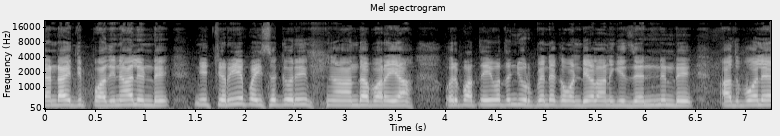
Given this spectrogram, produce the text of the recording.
രണ്ടായിരത്തി പതിനാലുണ്ട് ഇനി ചെറിയ പൈസക്ക് ഒരു എന്താ പറയുക ഒരു പത്ത് എഴുപത്തഞ്ച് ഉറുപ്പ്യന്റെ ഒക്കെ വണ്ടികളാണെങ്കിൽ ജെന്നുണ്ട് അതുപോലെ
